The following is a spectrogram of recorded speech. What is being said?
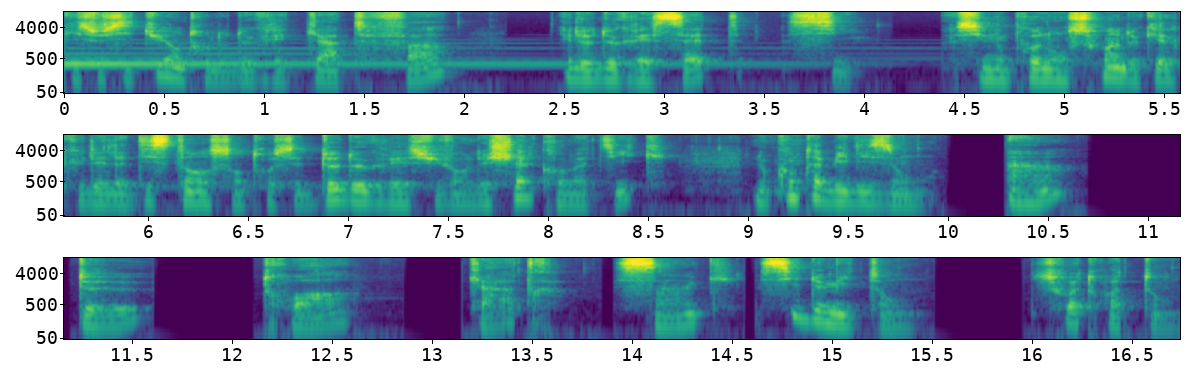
qui se situe entre le degré 4 Fa et le degré 7 Si. Si nous prenons soin de calculer la distance entre ces deux degrés suivant l'échelle chromatique, nous comptabilisons 1, 2, 3, 4, 5, 6 demi-tons, soit 3 tons.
